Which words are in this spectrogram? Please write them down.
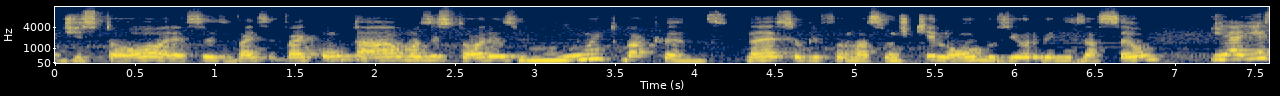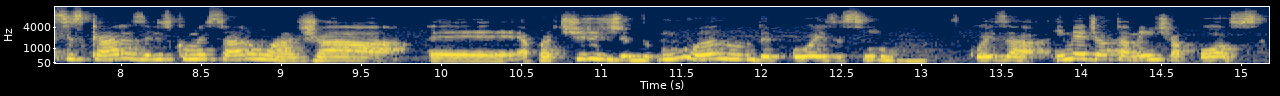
de história, vai, vai contar umas histórias muito bacanas, né, sobre formação de quilombos e organização. E aí esses caras, eles começaram a já, é, a partir de um ano depois, assim, coisa imediatamente após,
